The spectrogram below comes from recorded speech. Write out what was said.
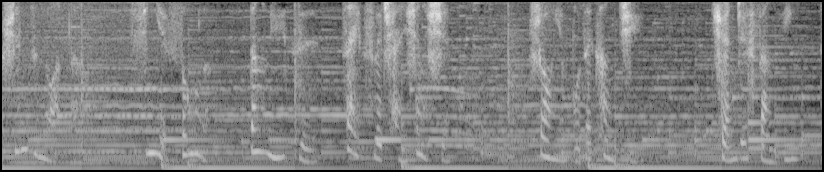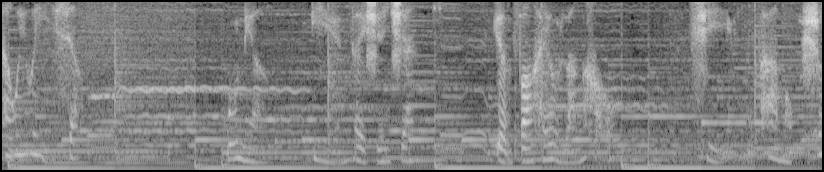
身子暖了，心也松了。当女子再次缠上身。少年不再抗拒，沉着嗓音，他微微一笑：“姑娘，一人在深山，远方还有狼嚎，岂不怕猛兽？”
